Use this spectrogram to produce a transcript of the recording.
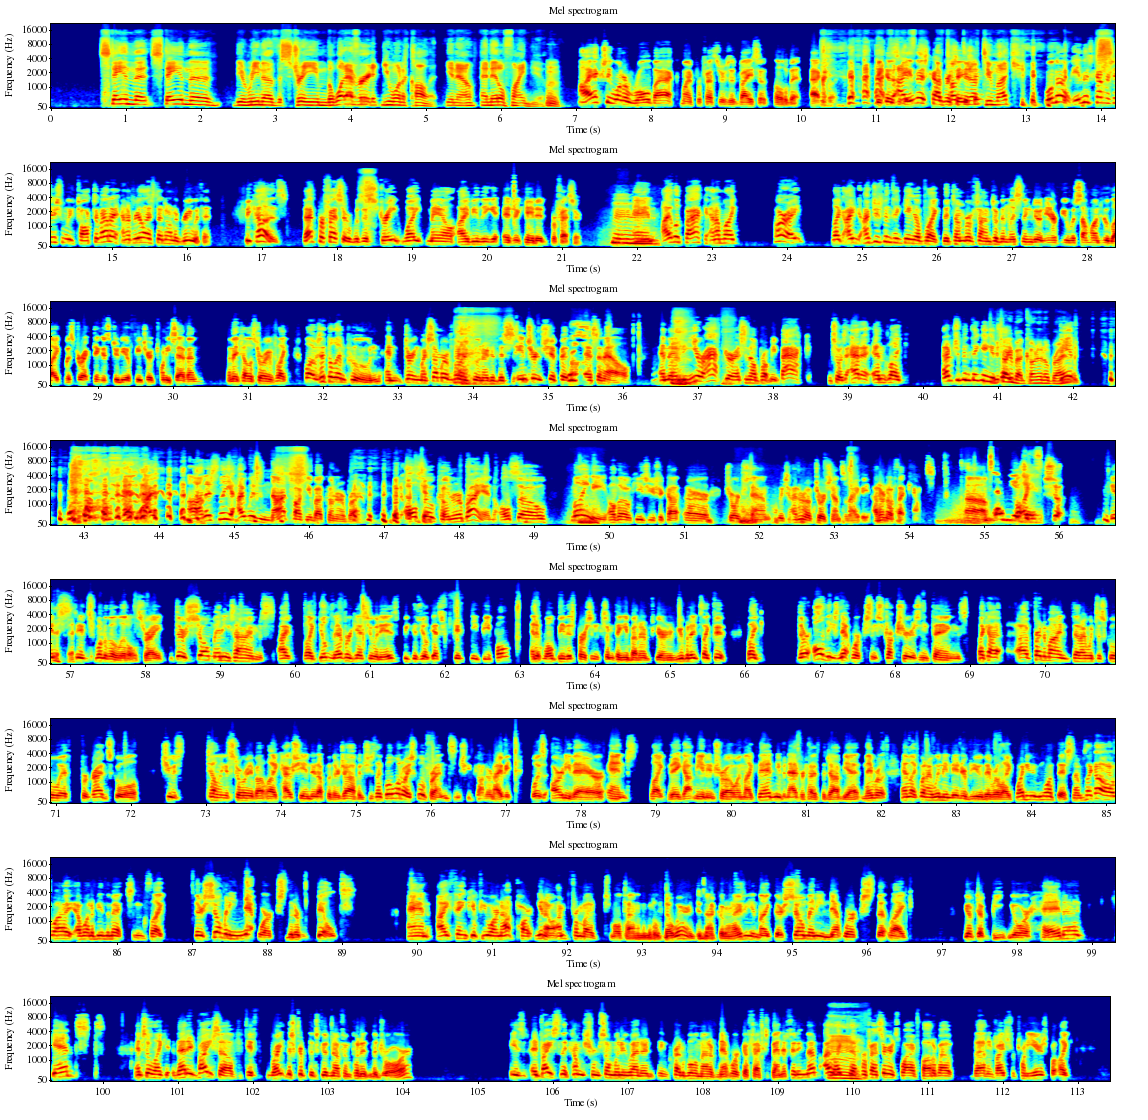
stay in the stay in the the arena, the stream, the whatever it, you want to call it, you know, and it'll find you. Hmm. I actually want to roll back my professor's advice a, a little bit, actually. Because I've- in this I've it conversation- up too much. well, no, in this conversation, we've talked about it, and I've realized I don't agree with it. Because that professor was a straight white male Ivy League educated professor. Hmm. And I look back and I'm like, all right. Like I, I've just been thinking of like the number of times I've been listening to an interview with someone who like was directing a studio feature at 27 and they tell a story of like, well, I was at the Lampoon and during my summer of the Lampoon, I did this internship at SNL. And then the year after SNL brought me back. So I was at it and like, and I've just been thinking You're talking like, about Conan O'Brien. I, honestly, I was not talking about Conan O'Brien, but also Conan O'Brien, also Mulaney, although he's UChicago or Georgetown, which I don't know if Georgetown's an Ivy. I don't know if that counts. Um, but like, so it's it's one of the littles, right? There's so many times I like you'll never guess who it is because you'll guess 50 people, and it won't be this person because I'm thinking about it for your interview. But it's like like there are all these networks and structures and things. Like I, a friend of mine that I went to school with for grad school, she was telling a story about like how she ended up with her job, and she's like, "Well, one of my school friends, and she'd gone to an Ivy, was already there, and like they got me an intro, and like they hadn't even advertised the job yet, and they were, and like when I went into interview, they were like, "Why do you even want this?" And I was like, "Oh, I, I want to be in the mix," and it's like there's so many networks that are built. And I think if you are not part, you know, I'm from a small town in the middle of nowhere and did not go to an Ivy. And like, there's so many networks that like you have to beat your head against. And so, like, that advice of if write the script that's good enough and put it in the drawer is advice that comes from someone who had an incredible amount of network effects benefiting them. I like Mm. that professor. It's why I've thought about that advice for 20 years. But like,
